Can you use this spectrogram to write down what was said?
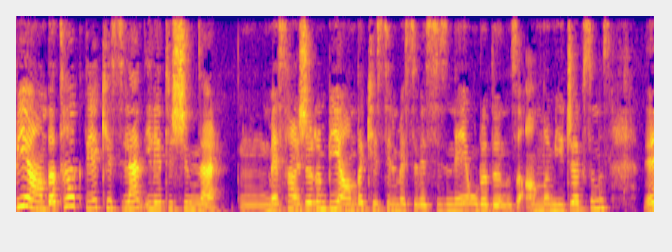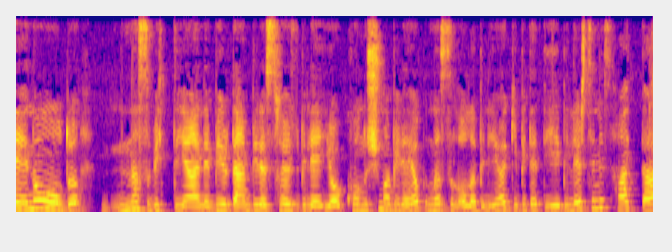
bir anda tak diye kesilen iletişimler, mesajların bir anda kesilmesi ve siz neye uğradığınızı anlamayacaksınız. E, ne oldu? Nasıl bitti yani? Birdenbire söz bile yok, konuşma bile yok. Nasıl olabiliyor gibi de diyebilirsiniz. Hatta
